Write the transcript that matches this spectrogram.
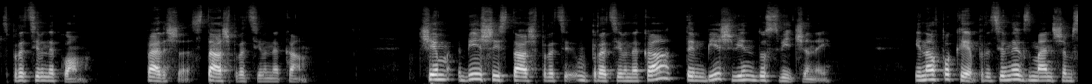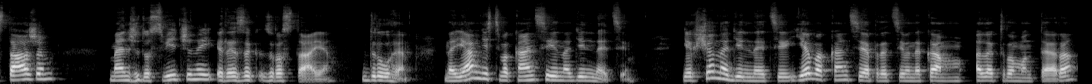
з працівником. Перше стаж працівника. Чим більший стаж у працівника, тим більш він досвідчений. І навпаки, працівник з меншим стажем, менш досвідчений, ризик зростає. Друге наявність вакансії на дільниці. Якщо на дільниці є вакансія працівника електромонтера,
